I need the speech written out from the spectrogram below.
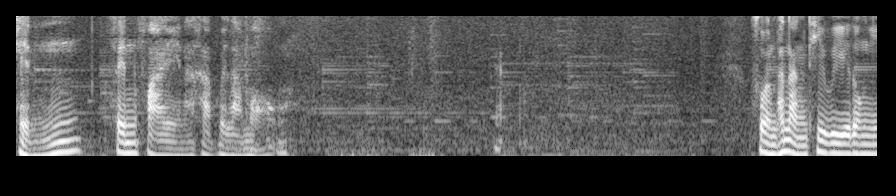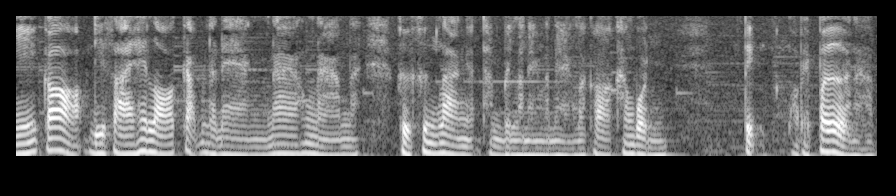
เห็นเส้นไฟนะครับ เวลามอง ส่วนผนังทีวีตรงนี้ก็ดีไซน์ให้ล้อกับระแนงหน้าห้องน้ำนะ คือครึ่งล่างเนี่ยทำเป็นระแนงระแนง แล้วก็ข้างบนติดวอลเปเปอร์นะครับ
